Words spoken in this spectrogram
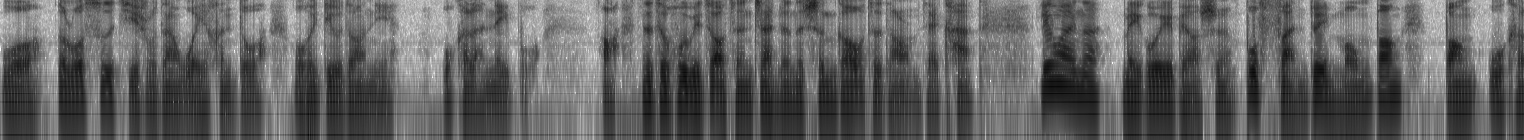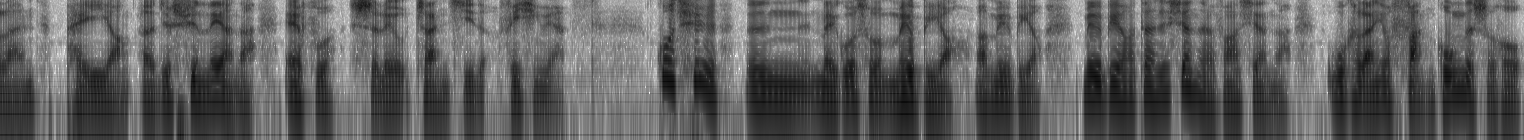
我俄罗斯集束弹我也很多，我会丢到你乌克兰内部。啊，那这会不会造成战争的升高？这当然我们再看。另外呢，美国也表示不反对盟邦帮乌克兰培养呃，就训练呢 F 十六战机的飞行员。过去，嗯，美国说没有必要啊，没有必要，没有必要。但是现在发现呢，乌克兰要反攻的时候，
